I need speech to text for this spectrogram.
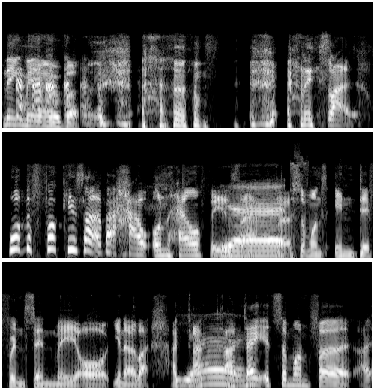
winning me over. Um, and it's like, what the fuck is that about? How unhealthy is that? That someone's indifference in me, or you know, like I, I, I dated someone for. I,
